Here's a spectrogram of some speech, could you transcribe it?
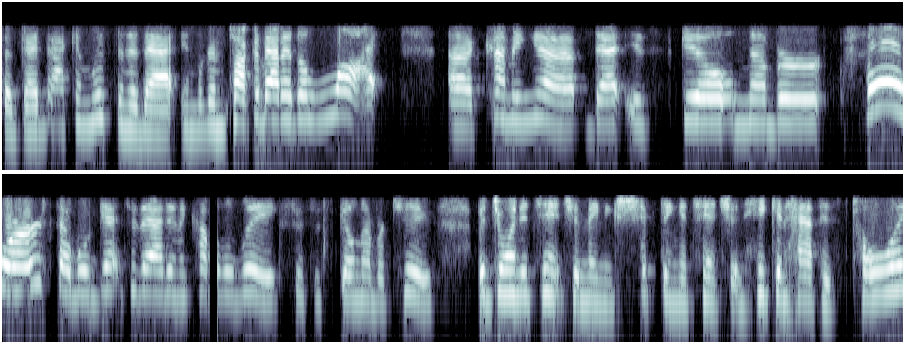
so go back and listen to that. And we're going to talk about it a lot uh, coming up. That is skill number four, so we'll get to that in a couple of weeks. This is skill number two. But joint attention, meaning shifting attention. He can have his toy,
